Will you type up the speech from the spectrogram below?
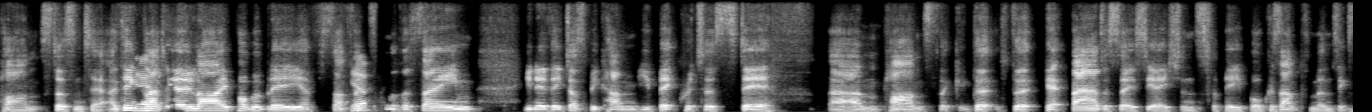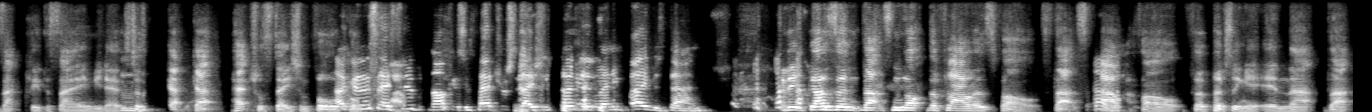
plants, doesn't it? I think yeah. gladioli probably have suffered yep. some of the same. You know, they just become ubiquitous, stiff, um, plants that, that that get bad associations for people. Chrysanthemum's exactly the same. You know, it's mm. just get, get petrol station full. I'm going to say supermarkets and petrol stations don't do them any favors, Dan. but it doesn't. That's not the flower's fault. That's oh. our fault for putting it in that that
